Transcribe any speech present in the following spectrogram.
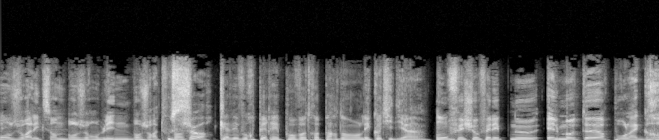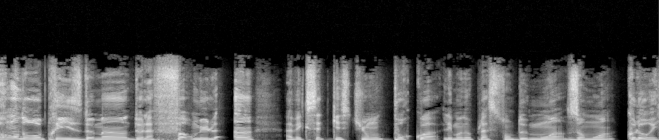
Bonjour Alexandre, bonjour Ambline, bonjour à tous. Bonjour. Qu'avez-vous repéré pour votre part dans les quotidiens? On fait chauffer les pneus et le moteur pour la grande reprise demain de la Formule 1 avec cette question pourquoi les monoplaces sont de moins en moins colorées?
